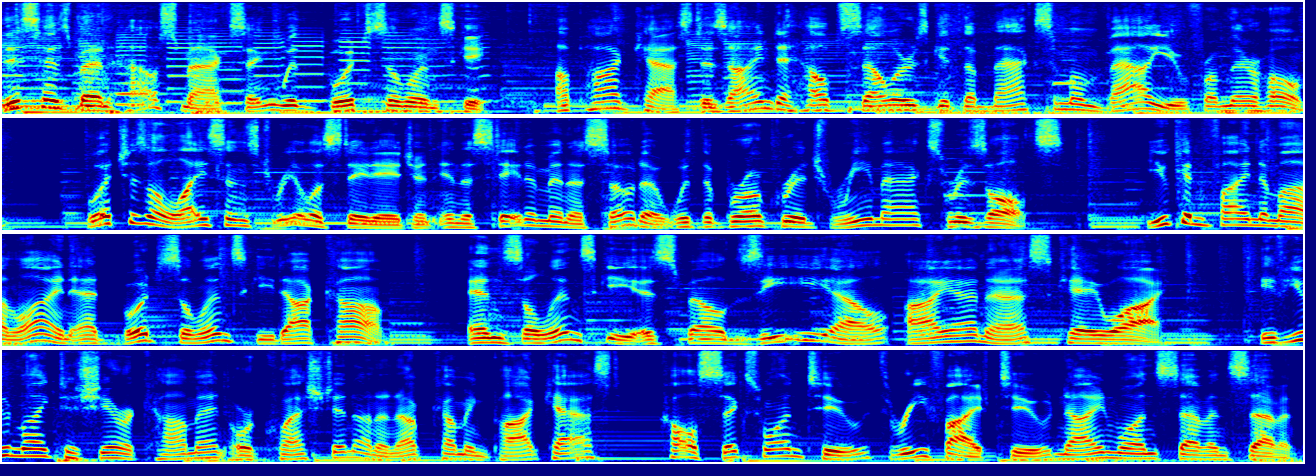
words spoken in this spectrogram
This has been House Maxing with Butch Zelinsky, a podcast designed to help sellers get the maximum value from their home. Butch is a licensed real estate agent in the state of Minnesota with the brokerage Remax Results. You can find him online at butchzelinsky.com. And Zelinsky is spelled Z E L I N S K Y. If you'd like to share a comment or question on an upcoming podcast, call 612 352 9177.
